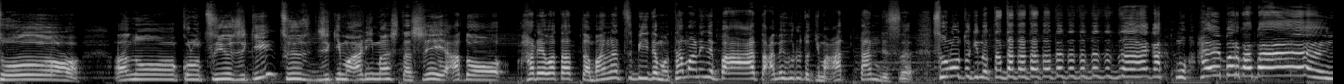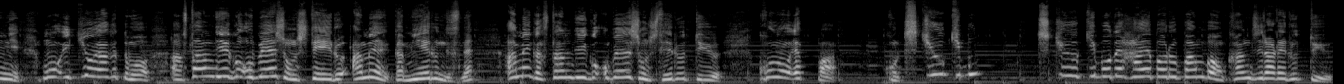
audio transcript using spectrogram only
そう。あのー、この梅雨時期？梅雨時期もありましたしあと晴れ渡った真夏日でもたまにねバーッと雨降る時もあったんです。その時のタタタタタタタタタタタがもうハエバルバンバーンにもう勢い上がってもあのスタンディングオベーションしている雨が見えるんですね雨がスタンディングオベーションしているっていうこのやっぱこの地球規模地球規模でハエバルバンバンを感じられるっていう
